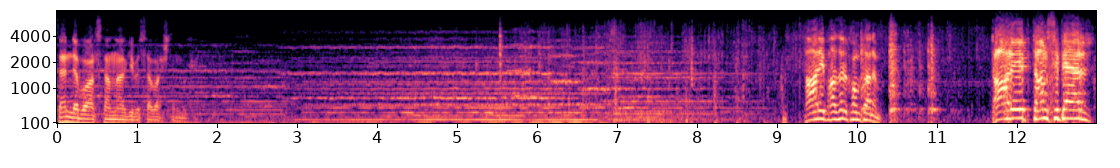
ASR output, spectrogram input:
Sen de bu arslanlar gibi savaştın bugün. Tahrip hazır komutanım. Tahrip tam siper!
